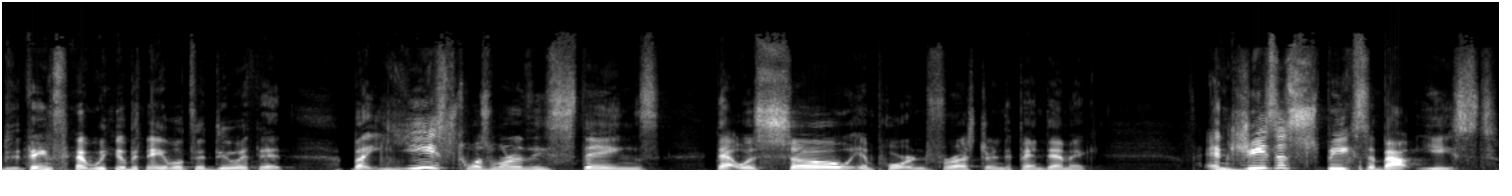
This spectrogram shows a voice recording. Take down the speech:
Things that we've been able to do with it. But yeast was one of these things that was so important for us during the pandemic. And Jesus speaks about yeast.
